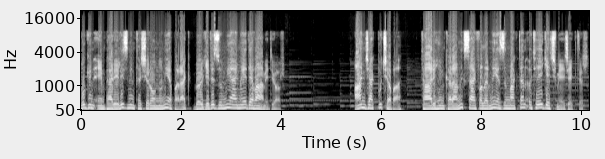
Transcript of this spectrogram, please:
bugün emperyalizmin taşeronluğunu yaparak bölgede zulmü yaymaya devam ediyor. Ancak bu çaba, tarihin karanlık sayfalarına yazılmaktan öteye geçmeyecektir.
